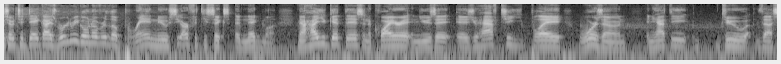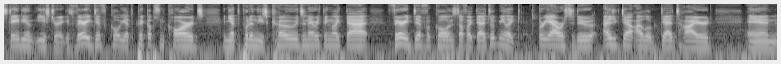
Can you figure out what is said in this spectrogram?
So today, guys, we're going to be going over the brand new CR56 Enigma. Now, how you get this and acquire it and use it is you have to play Warzone and you have to do the stadium Easter egg. It's very difficult. You have to pick up some cards and you have to put in these codes and everything like that. Very difficult and stuff like that. It took me like three hours to do. As you can tell, I look dead tired and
